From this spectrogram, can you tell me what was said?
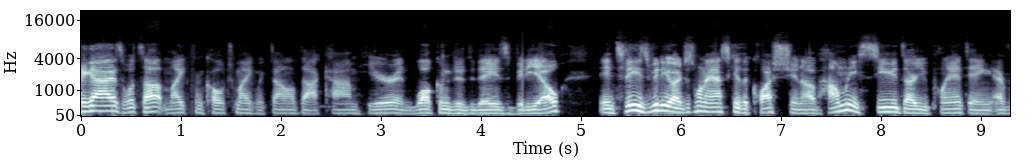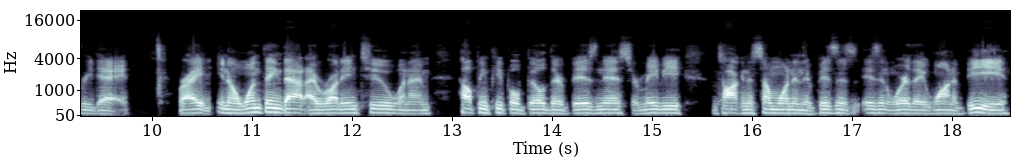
Hey guys, what's up? Mike from CoachMikeMacDonald.com here, and welcome to today's video. In today's video, I just want to ask you the question of how many seeds are you planting every day, right? You know, one thing that I run into when I'm helping people build their business, or maybe I'm talking to someone and their business isn't where they want to be,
